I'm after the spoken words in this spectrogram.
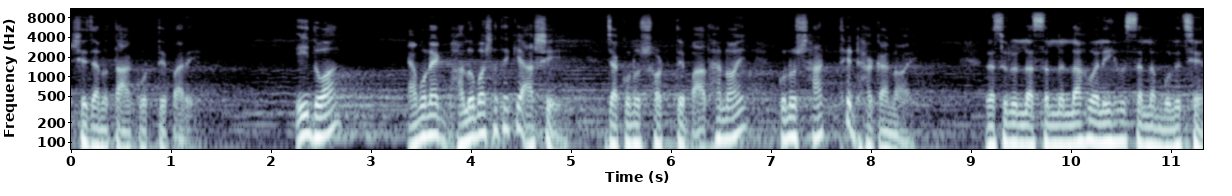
সে যেন তা করতে পারে। এই দোয়া এমন এক ভালোবাসা থেকে আসে যা কোনো শর্তে বাধা নয়, কোনো স্বার্থে ঢাকা নয়। রাসুলুল্লাহ সাল্লাহু আলহিহসাল্লাম বলেছেন,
